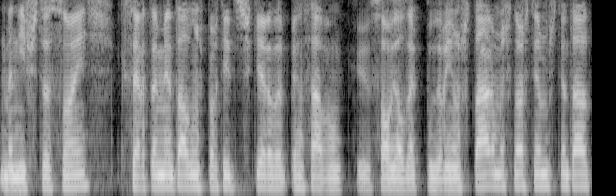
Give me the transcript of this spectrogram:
manifestações que certamente alguns partidos de esquerda pensavam que só eles é que poderiam estar, mas que nós temos tentado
